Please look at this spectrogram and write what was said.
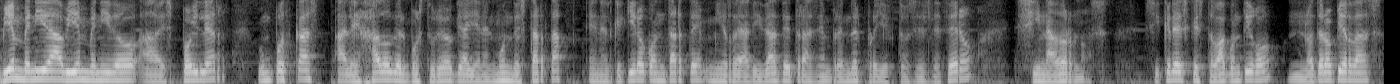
Bienvenida, bienvenido a Spoiler, un podcast alejado del postureo que hay en el mundo startup, en el que quiero contarte mi realidad detrás de emprender proyectos desde cero, sin adornos. Si crees que esto va contigo, no te lo pierdas.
